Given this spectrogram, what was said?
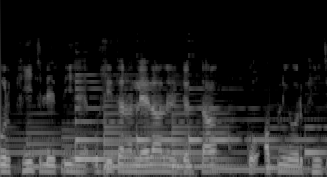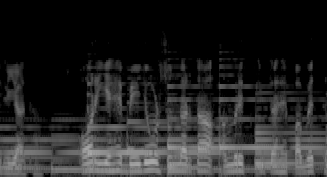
ओर खींच लेती है, उसी तरह लैला ने जनता को अपनी ओर खींच लिया था। और यह बेजोड़ सुंदरता अमृत की तरह पवित्र,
